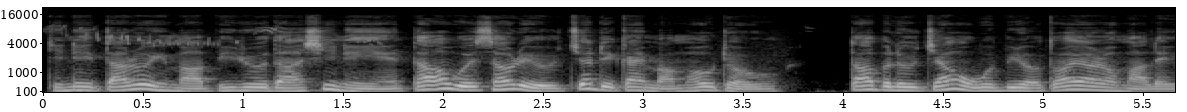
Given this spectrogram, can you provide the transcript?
ဒီနေ့တားတို့အိမ်မှာဘီရိုသာရှိနေရင်တားအဝတ်စားတွေကိုကြက်တွေကိုက်မှာမဟုတ်တော့ဘူး တားဘလို့ကြောင်းကိုဝစ်ပြီးတော့သွားရတော့မှလေ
